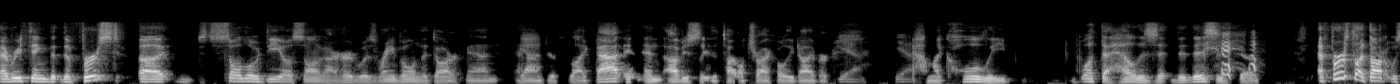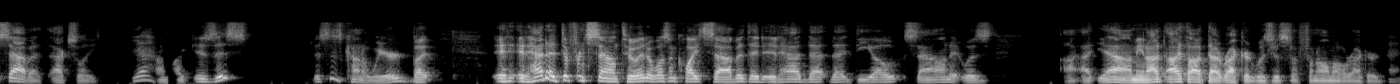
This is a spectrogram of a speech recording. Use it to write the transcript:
everything that the first uh, solo Dio song I heard was Rainbow in the Dark, man. And yeah. I'm just like that. And, and, obviously the title track, Holy Diver. Yeah. Yeah. I'm like, holy, what the hell is it? This is, uh, at first I thought it was Sabbath, actually. Yeah. I'm like, is this, this is kind of weird, but it, it had a different sound to it. It wasn't quite Sabbath. It, it had that, that Dio sound. It was, I, yeah, I mean, I, I thought that record was just a phenomenal record. Okay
